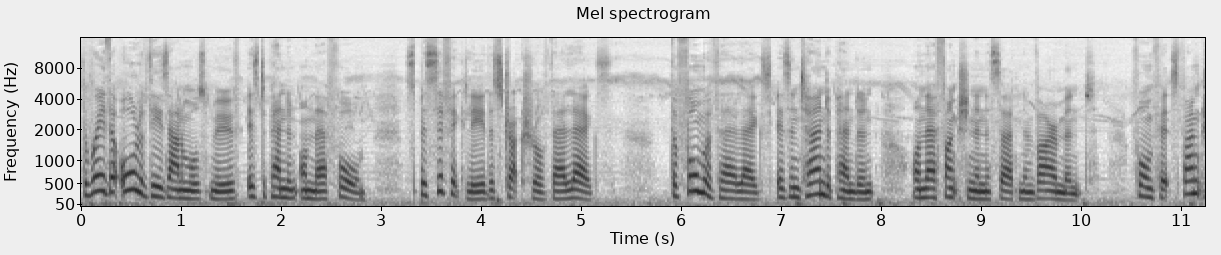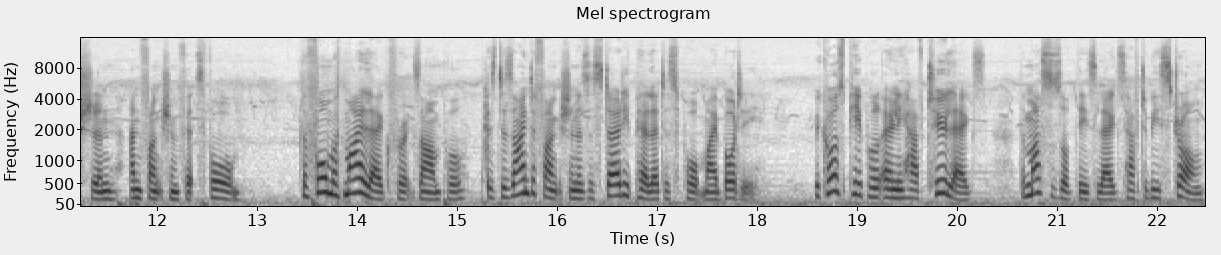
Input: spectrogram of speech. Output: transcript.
The way that all of these animals move is dependent on their form, specifically the structure of their legs. The form of their legs is in turn dependent on their function in a certain environment. Form fits function, and function fits form. The form of my leg, for example, is designed to function as a sturdy pillar to support my body. Because people only have two legs, the muscles of these legs have to be strong,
